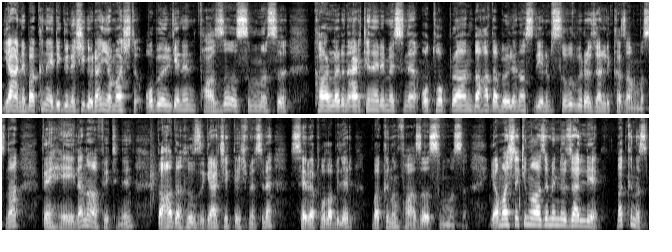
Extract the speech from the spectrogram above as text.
yani bakı neydi? Güneşi gören yamaçtı. O bölgenin fazla ısınması, karların erken erimesine, o toprağın daha da böyle nasıl diyelim sıvı bir özellik kazanmasına ve heyelan afetinin daha da hızlı gerçekleşmesine sebep olabilir bakının fazla ısınması. Yamaçtaki malzemenin özelliği. Bakınız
